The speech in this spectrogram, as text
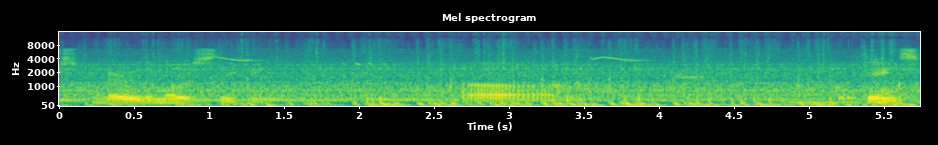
Just murder the most sleeping. Oh. Things.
